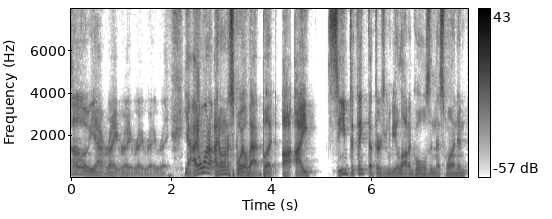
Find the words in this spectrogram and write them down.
Oh yeah, right, right, right, right, right. Yeah, I don't want to. I don't want to spoil that, but uh, I seem to think that there's going to be a lot of goals in this one, and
